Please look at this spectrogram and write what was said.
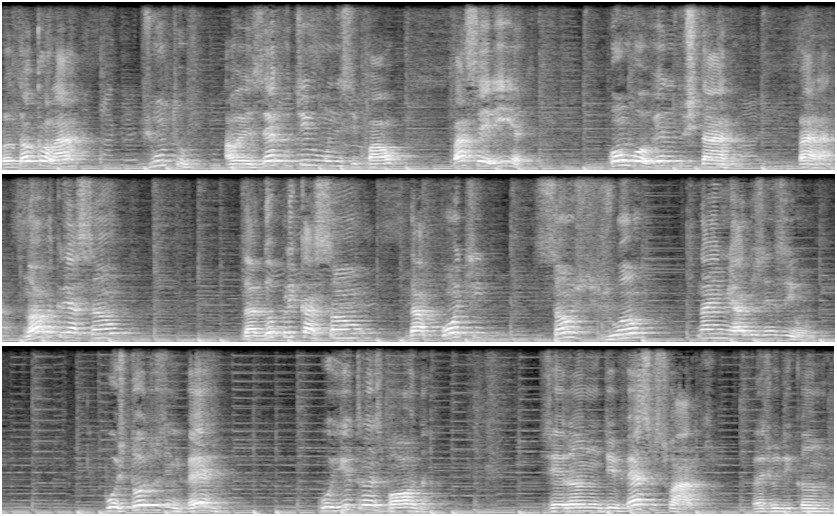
protocolar junto ao Executivo Municipal parceria com o governo do estado para nova criação da duplicação da ponte São João na MA 201. Pois todos os invernos o rio transborda, gerando diversos fatos, prejudicando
